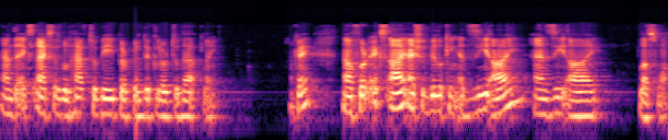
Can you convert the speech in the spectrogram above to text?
and the x-axis will have to be perpendicular to that plane. Okay, now for xi, I should be looking at zi and zi plus 1.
